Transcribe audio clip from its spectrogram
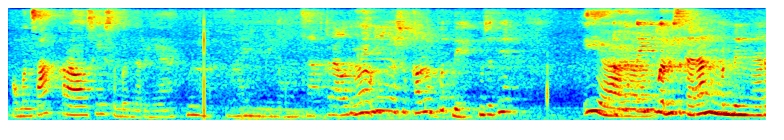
momen sakral sih sebenarnya. Wah, main jadi momen sakral. Tuh kayaknya nggak suka luput deh maksudnya iya. aku kayaknya baru sekarang mendengar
